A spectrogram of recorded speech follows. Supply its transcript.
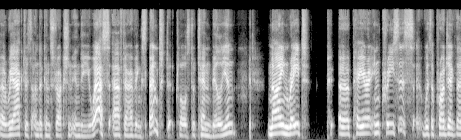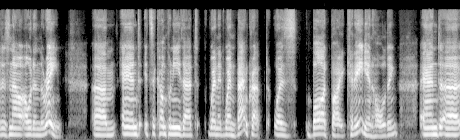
uh, reactors under construction in the U.S. after having spent close to 10 billion, nine rate uh, payer increases with a project that is now out in the rain. Um, and it's a company that, when it went bankrupt, was bought by Canadian Holding, and uh,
